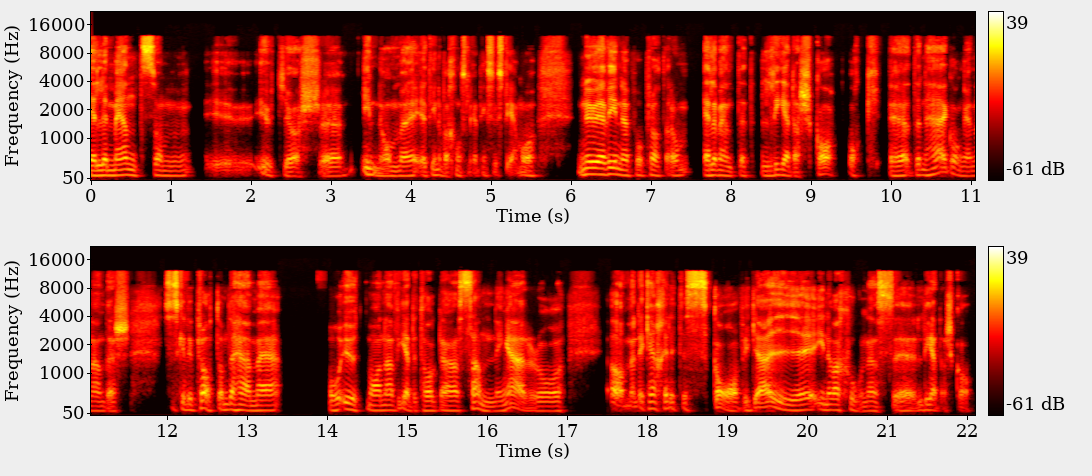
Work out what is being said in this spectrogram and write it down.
element som eh, utgörs eh, inom eh, ett innovationsledningssystem. Och nu är vi inne på att prata om elementet ledarskap och eh, den här gången, Anders, så ska vi prata om det här med att utmana vedertagna sanningar och ja, men det kanske är lite skaviga i eh, innovationens eh, ledarskap.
